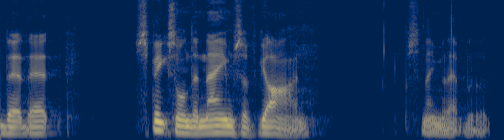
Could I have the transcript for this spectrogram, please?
that, that speaks on the names of God. What's the name of that book?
